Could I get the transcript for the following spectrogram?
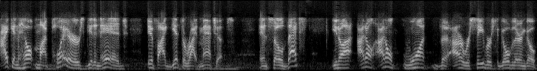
I can help my players get an edge if I get the right matchups. And so that's you know, I, I don't I don't want the our receivers to go over there and go,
